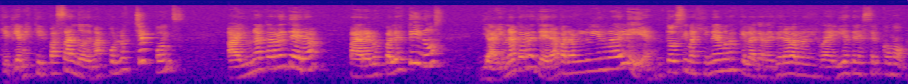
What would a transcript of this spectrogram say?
que tienes que ir pasando además por los checkpoints, hay una carretera para los palestinos y hay una carretera para los israelíes. Entonces imaginémonos que la carretera para los israelíes debe ser como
